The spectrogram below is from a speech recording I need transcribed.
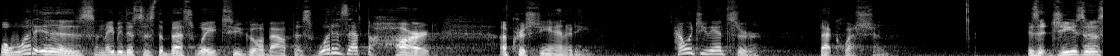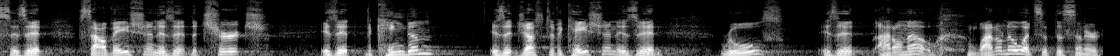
Well, what is, and maybe this is the best way to go about this, what is at the heart of Christianity? How would you answer that question? Is it Jesus? Is it salvation? Is it the church? Is it the kingdom? Is it justification? Is it rules? Is it, I don't know. I don't know what's at the center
